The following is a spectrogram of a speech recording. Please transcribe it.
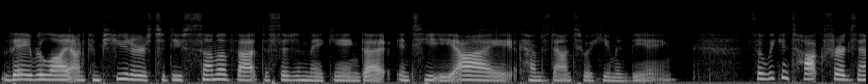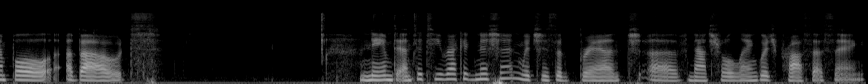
they rely on computers to do some of that decision making that in TEI comes down to a human being. So, we can talk, for example, about named entity recognition, which is a branch of natural language processing.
